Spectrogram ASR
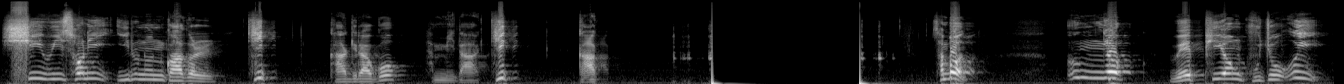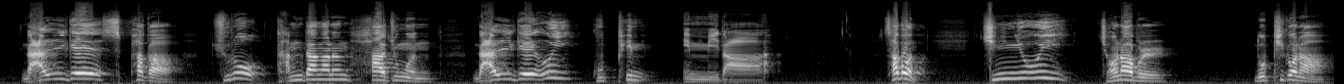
시위선이 이루는 각을 깃각이라고 합니다. 깃각 3번 응력 외피형 구조의 날개 스파가 주로 담당하는 하중은 날개의 굽힘 입니다. 4번 직류의 전압을 높이거나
